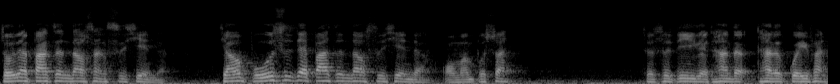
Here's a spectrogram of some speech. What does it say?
走在八正道上示现的，假如不是在八正道示现的，我们不算。这是第一个，它的它的规范。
